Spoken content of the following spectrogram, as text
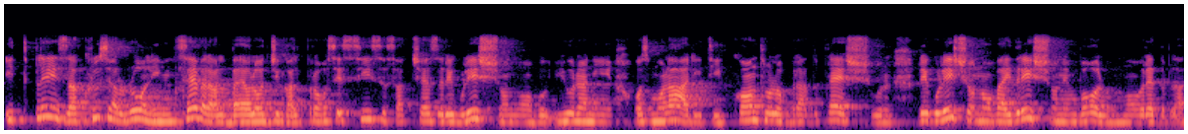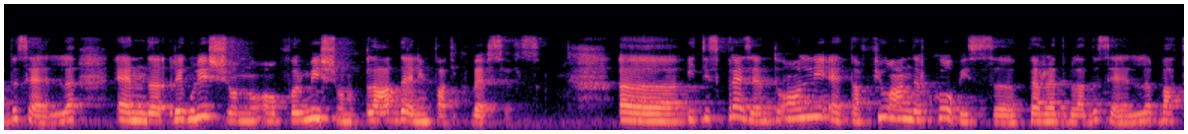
It plays a crucial role in several biological processes such as regulation of urine osmolarity, control of blood pressure, regulation of hydration and volume of red blood cell, and regulation of formation of blood and lymphatic vessels. Uh, it is present only at a few hundred copies uh, per red blood cell, but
